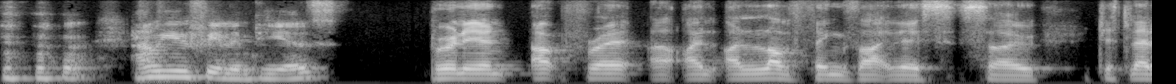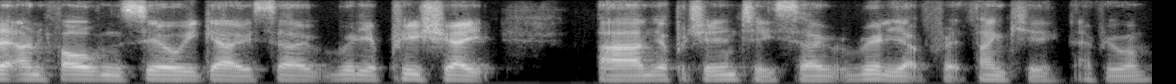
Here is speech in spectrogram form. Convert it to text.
How are you feeling, Piers? Brilliant, up for it. I, I love things like this. So just let it unfold and see where we go. So really appreciate um, the opportunity. So really up for it. Thank you, everyone.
